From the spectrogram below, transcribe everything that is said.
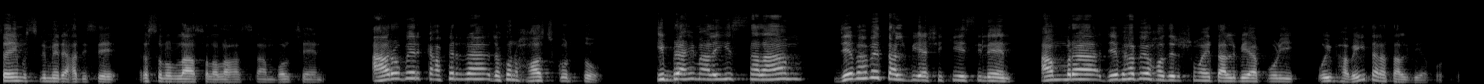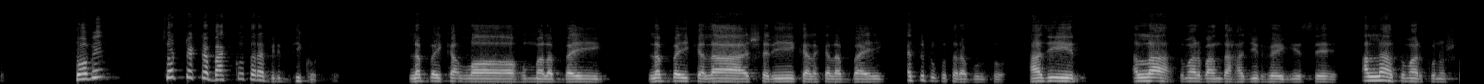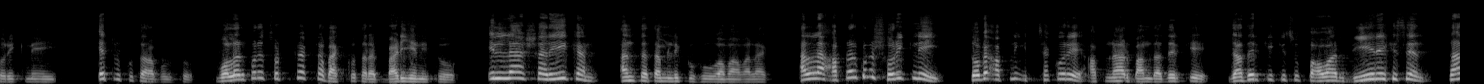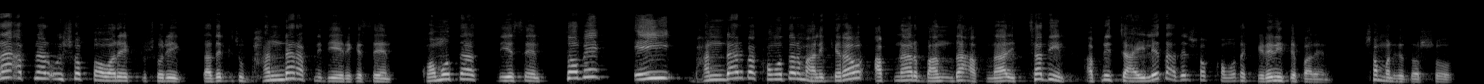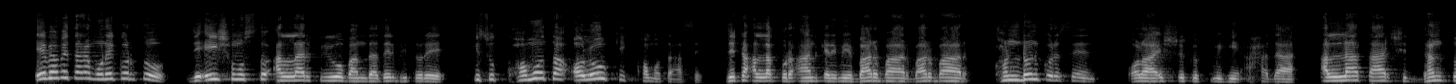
সহি মুসলিমের হাদিসে রসল্লাহ সাল্লাম বলছেন, আরবের কাফেররা যখন হজ করত, ইব্রাহিম সালাম যেভাবে তালবিয়া শিখিয়েছিলেন, আমরা যেভাবে হজের সময় তালবিয়া পড়ি, ওইভাবেই তারা তালবিয়া পড়ত। তবে ছোট্ট একটা বাক্য তারা বৃদ্ধি করত। এতটুকু তারা বলতো। হাজির। আল্লাহ তোমার বান্দা হাজির হয়ে গিয়েছে। আল্লাহ তোমার কোনো শরিক নেই। এটুকু তারা বলতো। বলার পরে ছোট্ট একটা বাক্য তারা বাড়িয়ে নিত। ইল্লা শারিকান আন্তা তামলিকুহু আমা আল্লাহ আপনার কোনো শরিক নেই। তবে আপনি ইচ্ছা করে আপনার বান্দাদেরকে, যাদেরকে কিছু পাওয়ার দিয়ে রেখেছেন, তারা আপনার ওই সব পাওয়ারে একটু শরিক। তাদের কিছু ভান্ডার আপনি দিয়ে রেখেছেন। ক্ষমতা দিয়েছেন। তবে এই ভান্ডার বা ক্ষমতার মালিকেরাও আপনার বান্দা, আপনার ইচ্ছাধীন, আপনি চাইলে তাদের সব ক্ষমতা কেড়ে নিতে পারেন। সম্মানিত দর্শক, এভাবে তারা মনে করত যে এই সমস্ত আল্লাহর প্রিয় বান্দাদের ভিতরে কিছু ক্ষমতা, অলৌকিক ক্ষমতা আছে, যেটা আল্লাহ কোরআন কারিমে বারবার বারবার খণ্ডন করেছেন, ওলা ইশকুফমিহি আহাদা আল্লাহ তার সিদ্ধান্ত,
